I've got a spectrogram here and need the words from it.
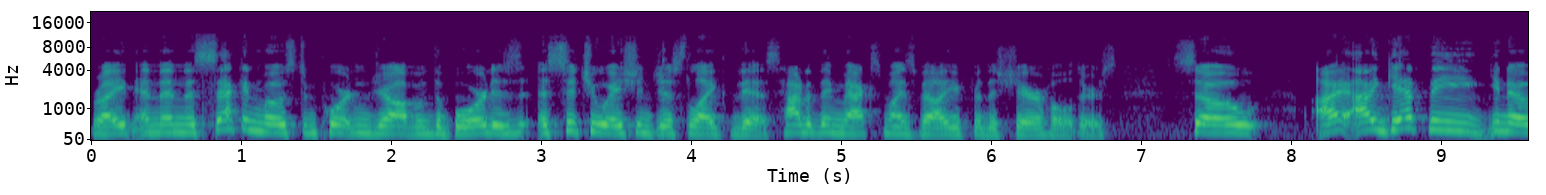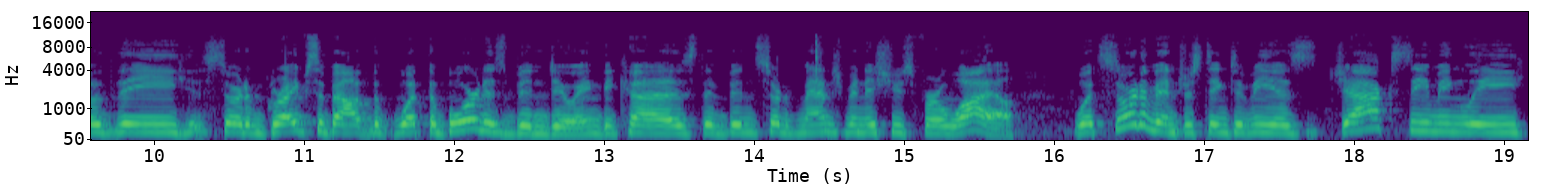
right? And then the second most important job of the board is a situation just like this. How do they maximize value for the shareholders? So I, I, get the, you know, the sort of gripes about the, what the board has been doing because there've been sort of management issues for a while. What's sort of interesting to me is Jack seemingly,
